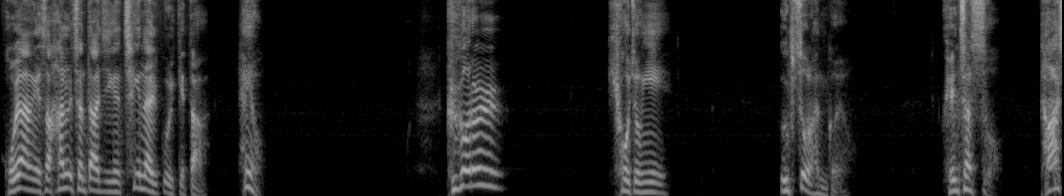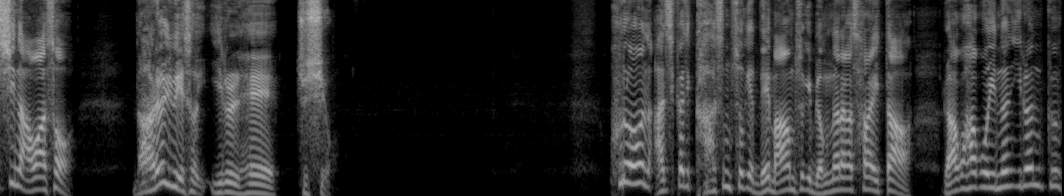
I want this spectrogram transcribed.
고향에서 하늘천 따지기는 책이나 읽고 있겠다 해요. 그거를 효종이 읍소를 한 거예요. 괜찮소. 다시 나와서 나를 위해서 일을 해 주시오. 그런 아직까지 가슴 속에 내 마음 속에 명나라가 살아있다라고 하고 있는 이런 그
